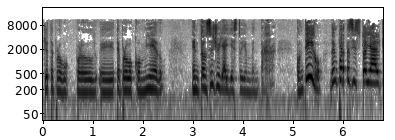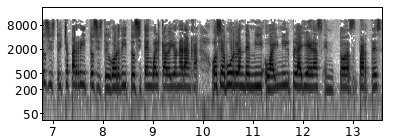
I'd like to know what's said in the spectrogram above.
yo te, provo- pro- eh, te provoco miedo. Entonces yo ya ahí estoy en ventaja contigo. No importa si estoy alto, si estoy chaparrito, si estoy gordito, si tengo el cabello naranja, o se burlan de mí, o hay mil playeras en todas partes.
